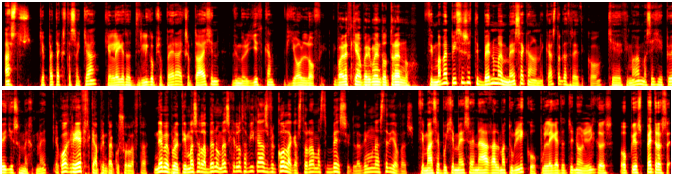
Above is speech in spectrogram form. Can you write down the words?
άστος. Και πέταξε τα σακιά και λέγεται ότι λίγο πιο πέρα, έξω από το Άχεν, δημιουργήθηκαν δυο λόφοι. Βαρέθηκε να περιμένει το τρένο. Θυμάμαι επίσης ότι μπαίνουμε μέσα κανονικά στον καθρετικό και θυμάμαι μας είχε πει ο ίδιος ο Μεχμέτ. Εγώ αγριεύτηκα πριν τα ακούσω όλα αυτά. Ναι, με προετοίμασα, αλλά μπαίνω μέσα και λέω θα βγει κανένας βρικόλακα τώρα να μα την πέσει. Δηλαδή ήμουν σε τέτοια βάση. Θυμάσαι που είχε μέσα ένα άγαλμα του Λύκου που λέγεται ότι είναι ο Λύκος, ο οποίος πέτρωσε.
